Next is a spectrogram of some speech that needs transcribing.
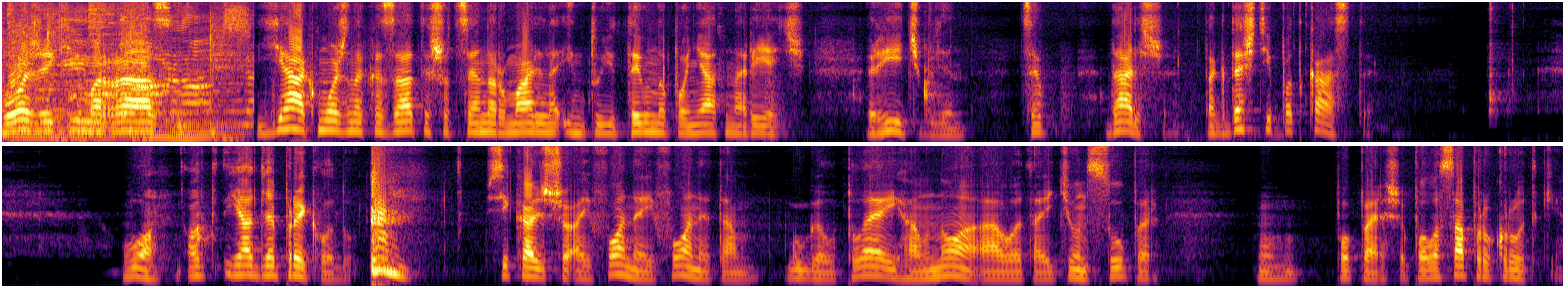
Боже, який маразм! Як можна казати, що це нормальна, інтуїтивно понятна річ? Річ, блін. Це дальше. Так де ж ті подкасти? О, от я для прикладу. Всі кажуть, що айфони, айфони, там Google Play, говно, а от iTunes супер. Ну, По-перше, полоса прокрутки.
